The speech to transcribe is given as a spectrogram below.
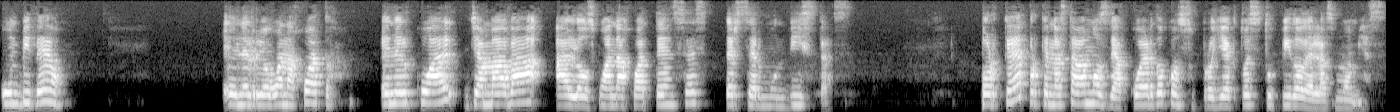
un video en el río Guanajuato, en el cual llamaba a los guanajuatenses tercermundistas. ¿Por qué? Porque no estábamos de acuerdo con su proyecto estúpido de las momias.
